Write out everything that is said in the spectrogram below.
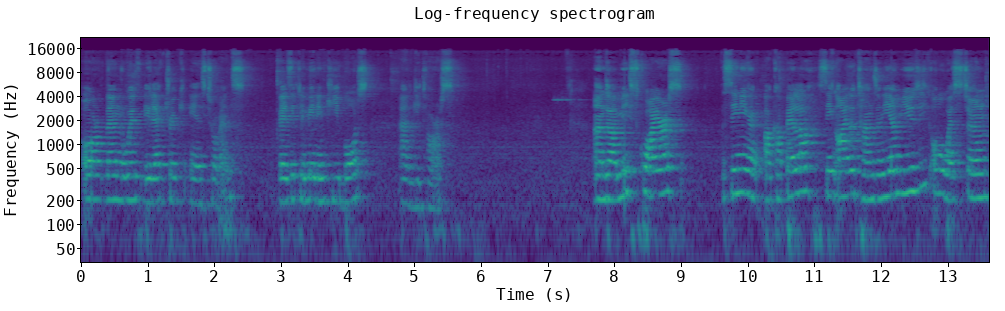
or then with electric instruments, basically meaning keyboards and guitars. And uh, mixed choirs singing a, cappella sing either Tanzanian music or Western,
